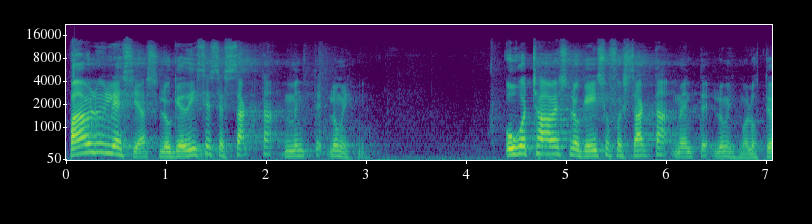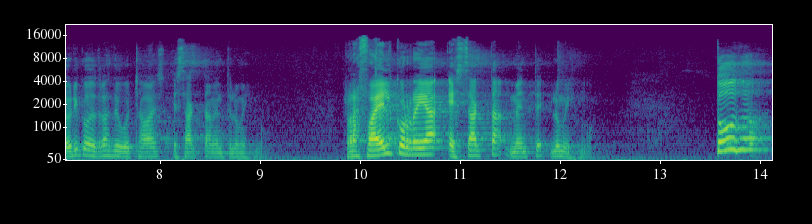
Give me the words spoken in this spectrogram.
Pablo Iglesias lo que dice es exactamente lo mismo. Hugo Chávez lo que hizo fue exactamente lo mismo. Los teóricos detrás de Hugo Chávez exactamente lo mismo. Rafael Correa exactamente lo mismo. Todos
